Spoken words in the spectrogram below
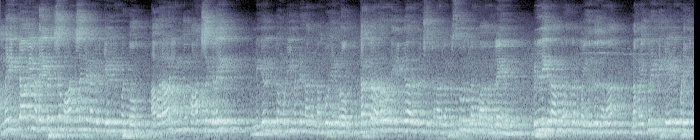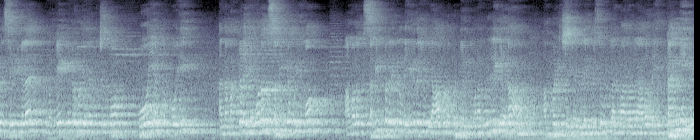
அமெரிக்காவில் நடைபெற்ற மாற்றங்களை நாங்கள் கேள்விப்பட்டோம். அவரால் இங்கும் மாற்றங்களை நிகழ்த்த முடியும் என்று நாங்கள் நம்புகின்றோம். கர்த்தர் அவரோடு இருக்கிறார் என்று சொல்லி சொன்னார்கள். கிறிஸ்துவுக்கு நம்பார்களே பில்லிகிராம் இடத்துல நம்ம இருந்திருந்தனா நம்மளை குறித்து கேள்விப்படுகின்ற செய்திகளை நம்ம கேட்கின்ற போது என்ன வச்சிருப்போம் போய் அங்கே போய் அந்த மக்களை எவ்வளவு சந்திக்க முடியுமோ அவ்வளவு சபிப்பதற்கு நம்முடைய இருதயம் யாகுலப்பட்டிருக்கும் ஆனால் பில்லிகிறதா அப்படி செய்யவில்லை. கிறிஸ்துவுக்கு அன்பானவர்கள் அவருடைய கண்ணீர்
